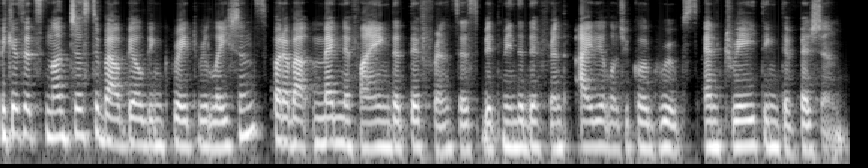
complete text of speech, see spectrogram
because it's not just about building great relations, but about magnifying the differences between the different ideological groups and creating division.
